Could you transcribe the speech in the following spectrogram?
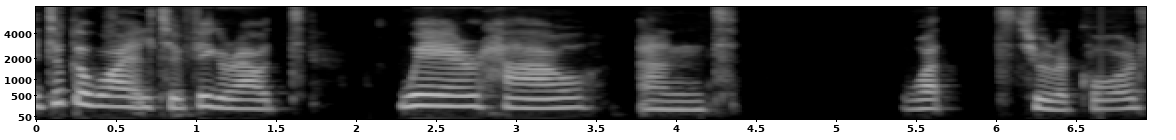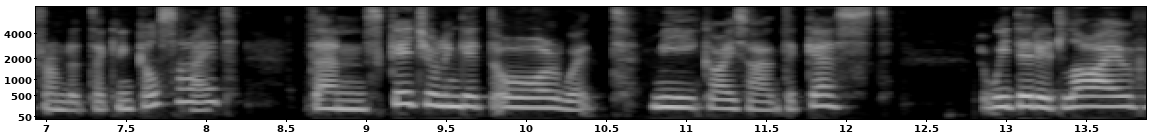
it took a while to figure out where, how, and what to record from the technical side then scheduling it all with me, Kaisa, and the guest. We did it live,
